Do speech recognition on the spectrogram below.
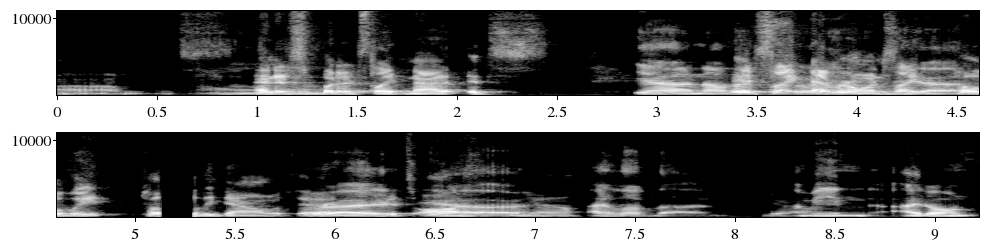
Um, it's, and it's but it's like not. It's Yeah. No. it's like sweet. everyone's like Yeah. totally totally down with that. Right. It's awesome. Yeah. Yeah. I love that. Yeah. I mean, I don't.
